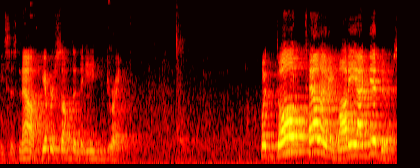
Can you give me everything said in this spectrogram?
He says, Now give her something to eat and drink. But don't tell anybody I did this.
